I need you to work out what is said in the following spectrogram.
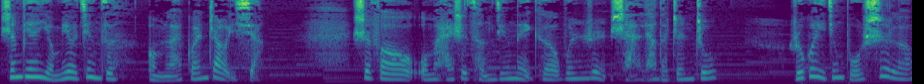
身边有没有镜子？我们来关照一下。是否我们还是曾经那颗温润闪亮的珍珠？如果已经不是了，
